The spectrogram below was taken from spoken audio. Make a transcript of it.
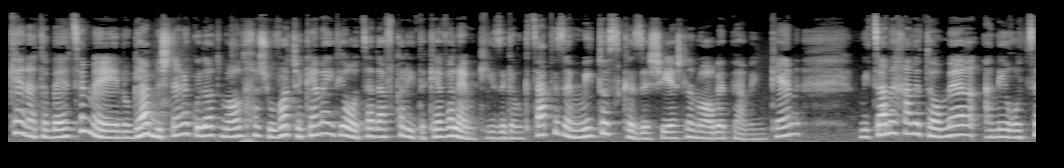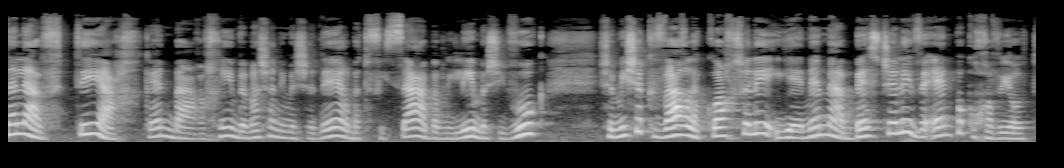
כן, אתה בעצם אה, נוגע בשתי נקודות מאוד חשובות שכן הייתי רוצה דווקא להתעכב עליהן, כי זה גם קצת איזה מיתוס כזה שיש לנו הרבה פעמים, כן? מצד אחד אתה אומר, אני רוצה להבטיח, כן, בערכים, במה שאני משדר, בתפיסה, במילים, בשיווק, שמי שכבר לקוח שלי ייהנה מהבסט שלי ואין פה כוכביות.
